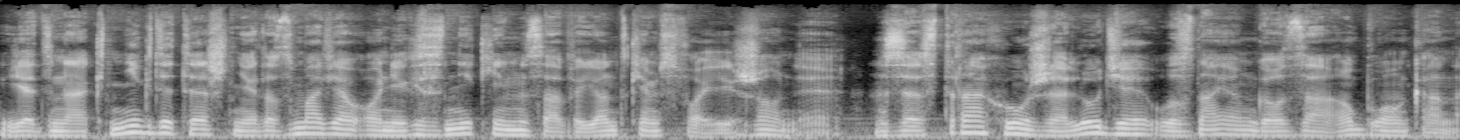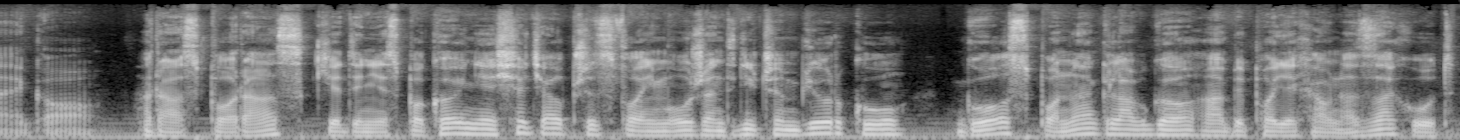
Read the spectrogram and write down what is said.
Jednak nigdy też nie rozmawiał o nich z nikim za wyjątkiem swojej żony, ze strachu, że ludzie uznają go za obłąkanego. Raz po raz, kiedy niespokojnie siedział przy swoim urzędniczym biurku, głos ponaglał go, aby pojechał na zachód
